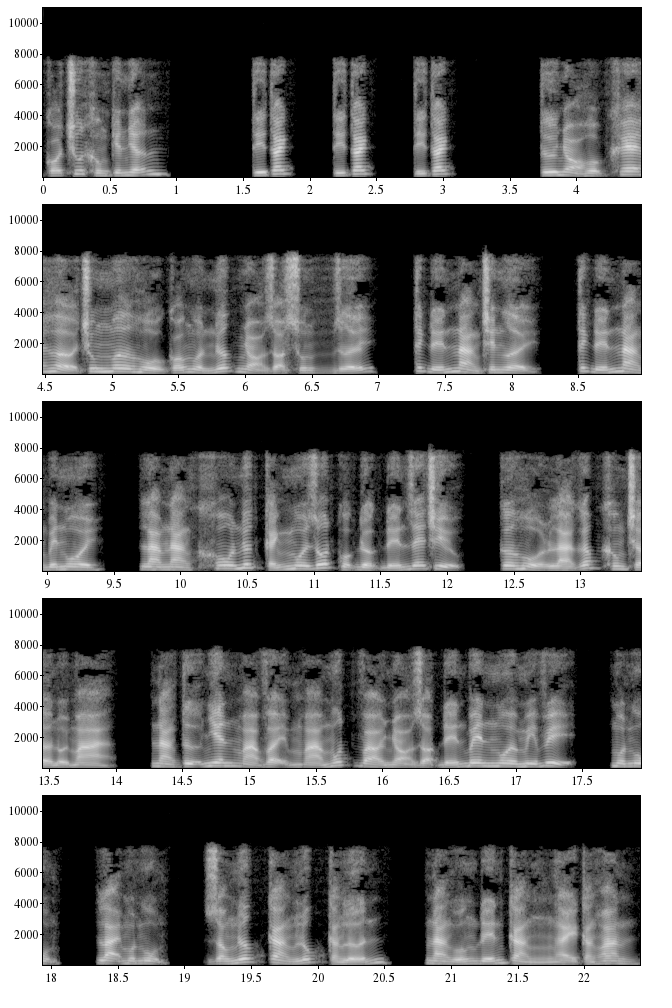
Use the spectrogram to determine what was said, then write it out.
có chút không kiên nhẫn. Tí tách, tí tách, tí tách. Từ nhỏ hộp khe hở chung mơ hồ có nguồn nước nhỏ giọt xuống dưới, tích đến nàng trên người, tích đến nàng bên môi, làm nàng khô nứt cánh môi rốt cuộc được đến dễ chịu, cơ hồ là gấp không chờ nổi mà, nàng tự nhiên mà vậy mà mút vào nhỏ giọt đến bên môi mỹ vị, một ngụm, lại một ngụm, dòng nước càng lúc càng lớn, nàng uống đến càng ngày càng hoan,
